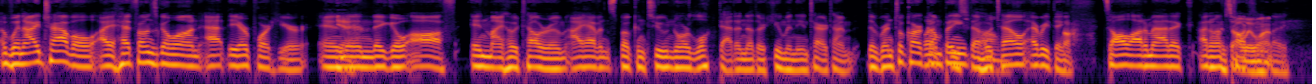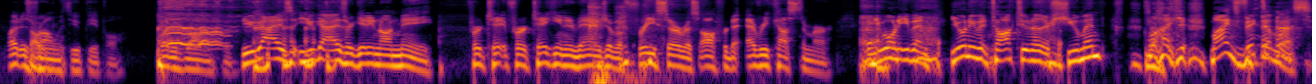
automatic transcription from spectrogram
When I travel, I headphones go on at the airport here, and Yeah. then they go off in my hotel room. I haven't spoken to nor looked at another human the entire time. The rental car What company, the wrong hotel, with you? everything. Oh. It's all automatic. I don't have That's to talk all we to want. anybody. What is wrong with you people? What is wrong with you? You guys, you guys are getting on me for ta- for taking advantage of a free service offered to every customer. And you won't even you won't even talk to another human. Like mine's victimless.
